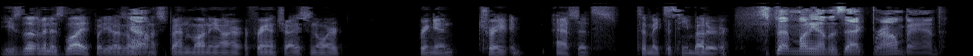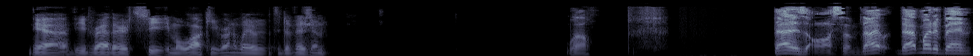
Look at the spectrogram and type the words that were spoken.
he's living his life, but he doesn't Yeah. want to spend money on our franchise nor bring in trade assets to make the team better. Spend money on the Zac Brown band. Yeah, you'd rather see Milwaukee run away with the division. Well, that is awesome. That that might have been,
